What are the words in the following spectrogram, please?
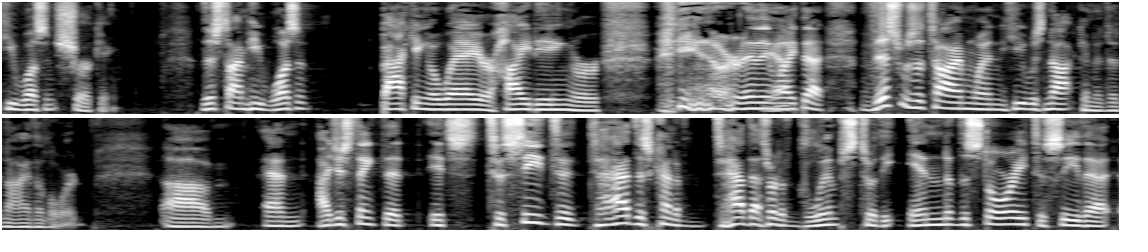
He wasn't shirking. This time He wasn't backing away or hiding or you know or anything yeah. like that. This was a time when he was not going to deny the Lord. Um, and I just think that it's to see to, to have this kind of to have that sort of glimpse to the end of the story to see that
